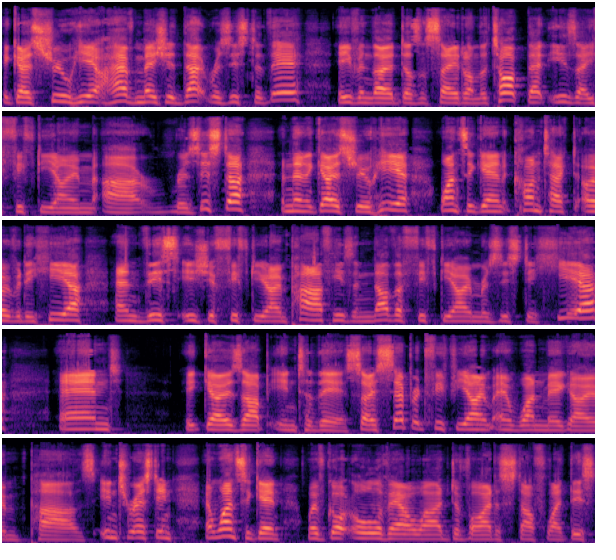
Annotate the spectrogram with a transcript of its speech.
It goes through here. I have measured that resistor there, even though it doesn't say it on the top. That is a 50 ohm uh, resistor. And then it goes through here. Once again, contact over to here. And this is your 50 ohm path. Here's another 50 ohm resistor here. And it goes up into there. So separate 50 ohm and 1 mega ohm paths. Interesting. And once again, we've got all of our uh, divider stuff like this.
